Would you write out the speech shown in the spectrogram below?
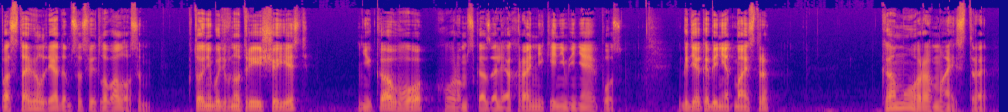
поставил рядом со светловолосым. «Кто-нибудь внутри еще есть?» «Никого», — хором сказали охранники, не меняя поз. «Где кабинет майстра?» «Камора майстра», —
